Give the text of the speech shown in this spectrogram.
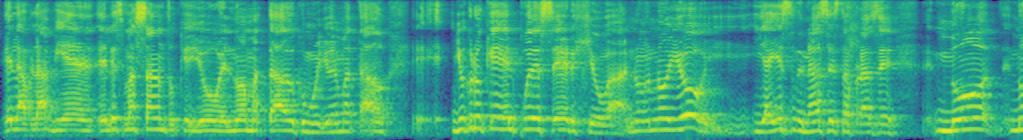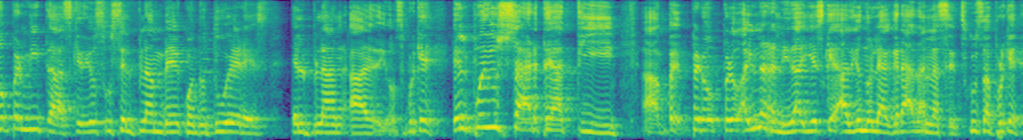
él habla bien, él es más santo que yo, él no ha matado como yo he matado. Eh, yo creo que él puede ser Jehová, no, no yo. Y, y ahí es donde nace esta frase, no, no permitas que Dios use el plan B cuando tú eres el plan A de Dios, porque Él puede usarte a ti, pero, pero hay una realidad y es que a Dios no le agradan las excusas, porque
